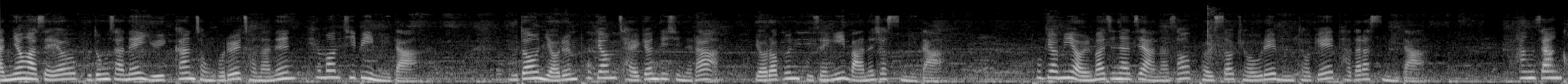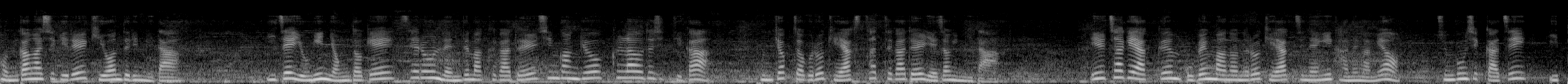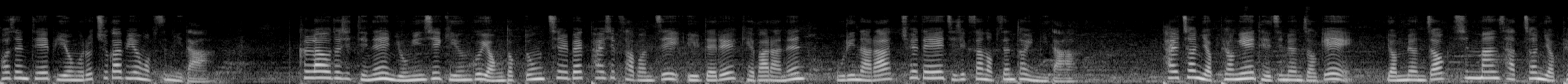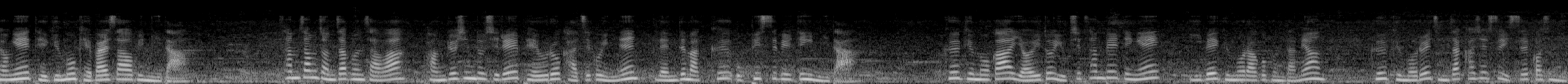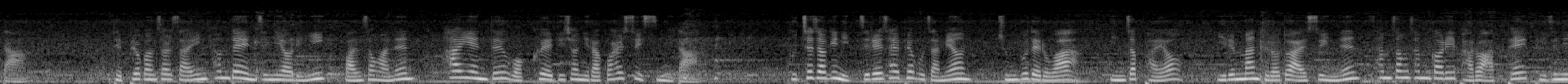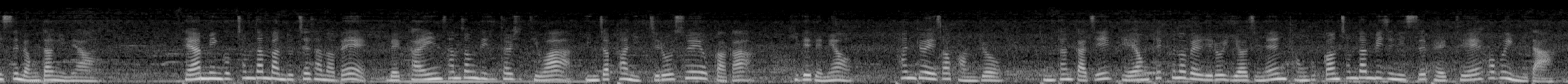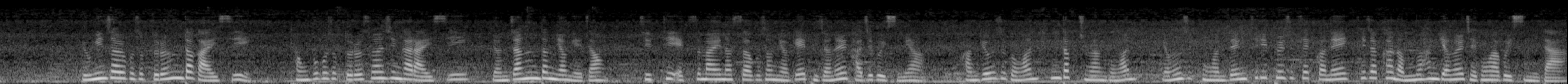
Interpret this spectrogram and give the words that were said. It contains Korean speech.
안녕하세요. 부동산의 유익한 정보를 전하는 휴먼TV입니다. 무더운 여름 폭염 잘 견디시느라 여러분 고생이 많으셨습니다. 폭염이 얼마 지나지 않아서 벌써 겨울의 문턱에 다다랐습니다. 항상 건강하시기를 기원드립니다. 이제 용인 영덕의 새로운 랜드마크가 될 신광교 클라우드시티가 본격적으로 계약 스타트가 될 예정입니다. 1차 계약금 500만원으로 계약 진행이 가능하며 준공시까지 2%의 비용으로 추가 비용 없습니다. 클라우드시티는 용인시 기흥구 영덕동 784번지 일대를 개발하는 우리나라 최대의 지식산업센터입니다. 8천여 평의 대지 면적에 연면적 10만 4천여 평의 대규모 개발 사업입니다. 삼성전자 본사와 광교 신도시를 배후로 가지고 있는 랜드마크 오피스 빌딩입니다. 그 규모가 여의도 63빌딩의 2배 규모라고 본다면 그 규모를 짐작하실 수 있을 것입니다. 대표 건설사인 현대 엔지니어링이 완성하는 하이엔드 워크 에디션이라고 할 수 있습니다. 구체적인 입지를 살펴보자면 중부대로와 인접하여 이름만 들어도 알 수 있는 삼성 삼거리 바로 앞에 비즈니스 명당이며 대한민국 첨단 반도체 산업의 메카인 삼성 디지털 시티와 인접한 입지로 수혜 효과가 기대되며 판교에서 광교, 동탄까지 대형 테크노밸리로 이어지는 경부권 첨단 비즈니스 벨트의 허브입니다. 용인서울고속도로 흥덕 IC, 경부고속도로 수원신갈 IC, 연장 흥덕역 예정, GTX- 구성역의 비전을 가지고 있으며 광교호수공원, 흥덕중앙공원, 영흥숲공원 등 트리플 수채권의 쾌적한 업무 환경을 제공하고 있습니다.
